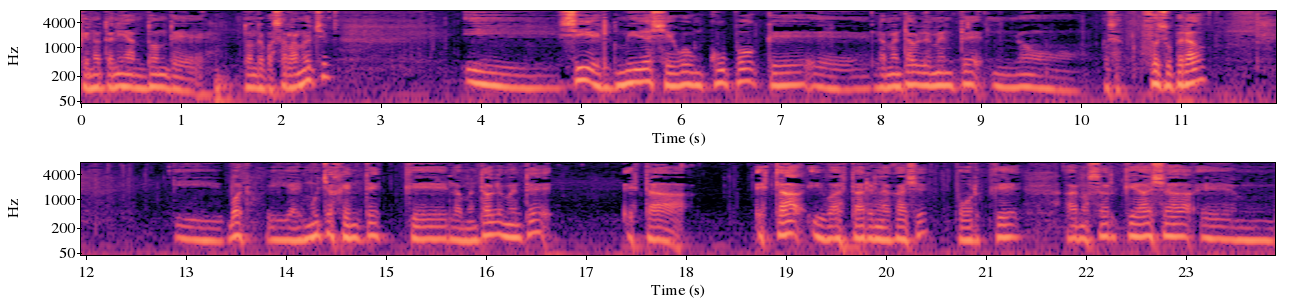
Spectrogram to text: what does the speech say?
que no tenían dónde, dónde pasar la noche y sí, el MIDES llegó a un cupo que eh, lamentablemente no, o sea, fue superado. Y bueno, y hay mucha gente que lamentablemente está, está y va a estar en la calle porque a no ser que haya em,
